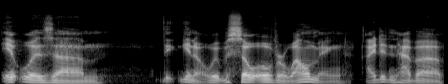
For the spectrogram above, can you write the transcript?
It was, um, you know, it was so overwhelming. I didn't have a,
